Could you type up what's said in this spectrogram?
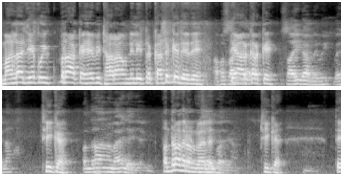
ਮੰਨ ਲਾ ਜੇ ਕੋਈ ਭਰਾ ਕਹੇ ਵੀ 18 19 ਲੀਟਰ ਕੱਢ ਕੇ ਦੇ ਦੇ ਸਾਈ ਤਿਆਰ ਕਰ- ਕਰਕੇ। ਸਾਈ ਕਰ ਲੈ ਬਈ ਪਹਿਲਾਂ। ਠੀਕ ਹੈ। 15 ਦਿਨ ਮੈਂ ਲੈ ਜਾਗੀ 15 ਦਿਨਾਂ ਨੂੰ ਲੈ ਲੈ ਠੀਕ ਹੈ। ਤੇ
